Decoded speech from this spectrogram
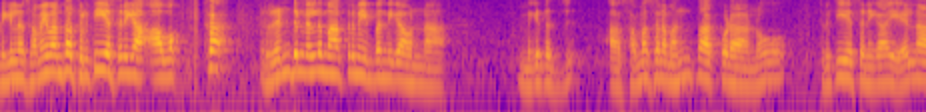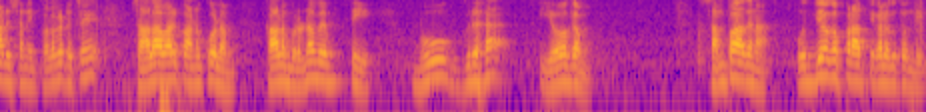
మిగిలిన సమయం అంతా తృతీయ సరిగా ఆ ఒక్క రెండు నెలలు మాత్రమే ఇబ్బందిగా ఉన్న మిగతా జ- ఆ సంవత్సరం అంతా కూడాను తృతీయ శనిగా ఏళ్నాడు శని తొలగటచే చాలా వరకు అనుకూలం. కాలం రుణ విముక్తి భూగృహ యోగం సంపాదన ఉద్యోగ ప్రాప్తి కలుగుతుంది.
